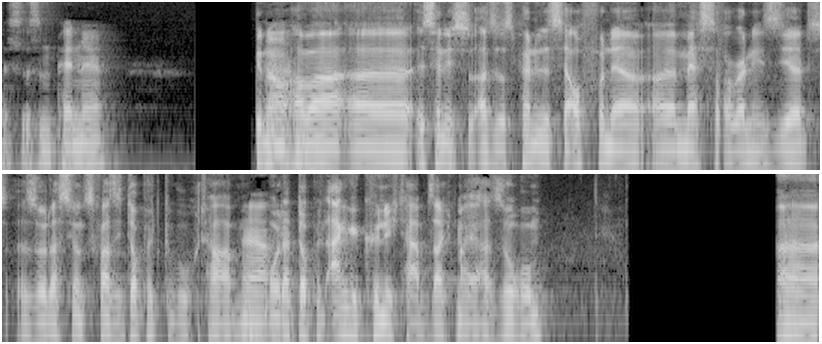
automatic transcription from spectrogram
es ist ein Panel. Genau, ja. aber äh, ist ja nicht so, also das Panel ist ja auch von der äh, Messe organisiert, so dass sie uns quasi doppelt gebucht haben ja. oder doppelt angekündigt haben, sag ich mal ja so rum. Äh,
